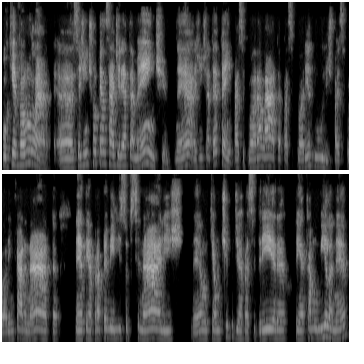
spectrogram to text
Porque, vamos lá, uh, se a gente for pensar diretamente, né, a gente até tem Passiflora lata, Passiflora edulis, Passiflora incarnata, né, tem a própria Melissa officinalis, né, que é um tipo de erva cidreira, tem a camomila, né,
